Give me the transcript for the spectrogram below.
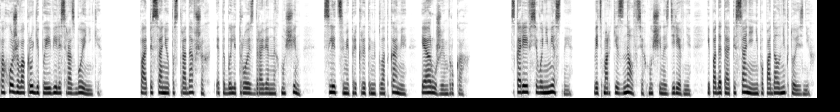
Похоже, в округе появились разбойники. По описанию пострадавших, это были трое здоровенных мужчин с лицами прикрытыми платками и оружием в руках. Скорее всего, не местные, ведь маркиз знал всех мужчин из деревни, и под это описание не попадал никто из них.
